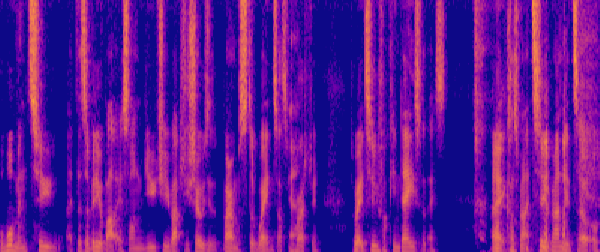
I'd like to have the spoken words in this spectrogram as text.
A woman, two, uh, there's a video about this on YouTube, actually shows you where I'm stood waiting to ask a question. So I waited two fucking days for this. Uh, it cost me like two grand in total.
